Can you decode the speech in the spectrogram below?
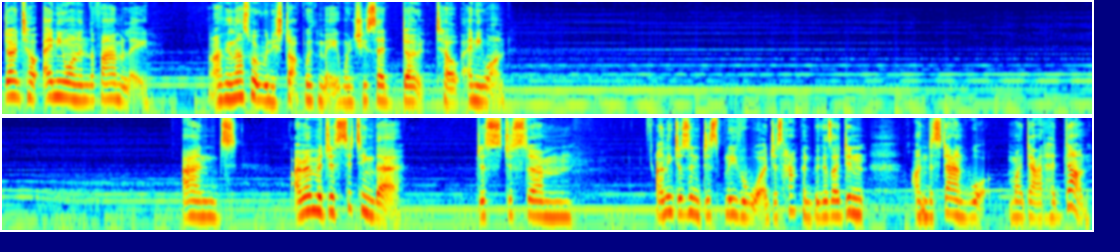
Don't tell anyone in the family. And I think that's what really stuck with me when she said, Don't tell anyone. And I remember just sitting there, just just um, I think just in disbelief of what had just happened because I didn't understand what my dad had done.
